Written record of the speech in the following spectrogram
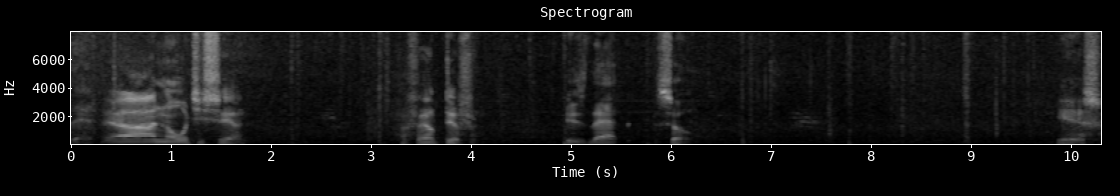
that. Yeah, I know what you said. I felt different. Is that so? Yes.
